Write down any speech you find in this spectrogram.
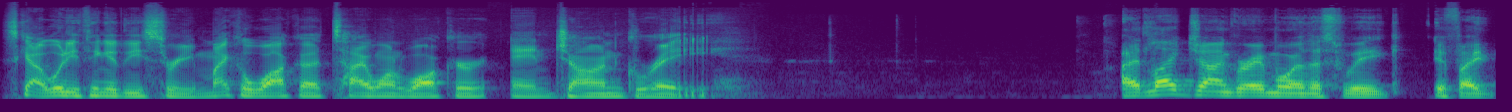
Scott, what do you think of these three? Michael Wacha, Taijuan Walker, and Jon Gray. I'd like Jon Gray more this week if I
